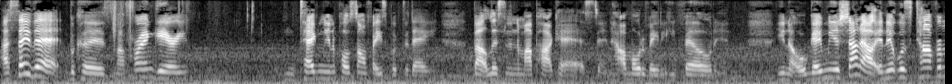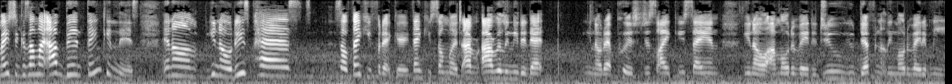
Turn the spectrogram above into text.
I say that because my friend Gary tagged me in a post on Facebook today about listening to my podcast and how motivated he felt and you know gave me a shout out. And it was confirmation because i'm like i've been thinking this. And um you know these past so thank you for that gary. Thank you so much. I, I really needed that you know that push. Just like you saying you know i motivated you. You definitely motivated me.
